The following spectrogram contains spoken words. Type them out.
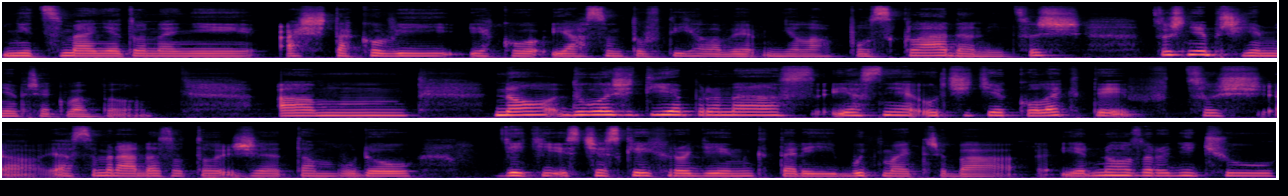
Nicméně to není až takový, jako já jsem to v té hlavě měla poskládaný, což, což mě příjemně překvapilo. Um, no, důležitý je pro nás jasně určitě kolektiv, což já jsem ráda za to, že tam budou děti i z českých rodin, který buď mají třeba jednoho z rodičů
